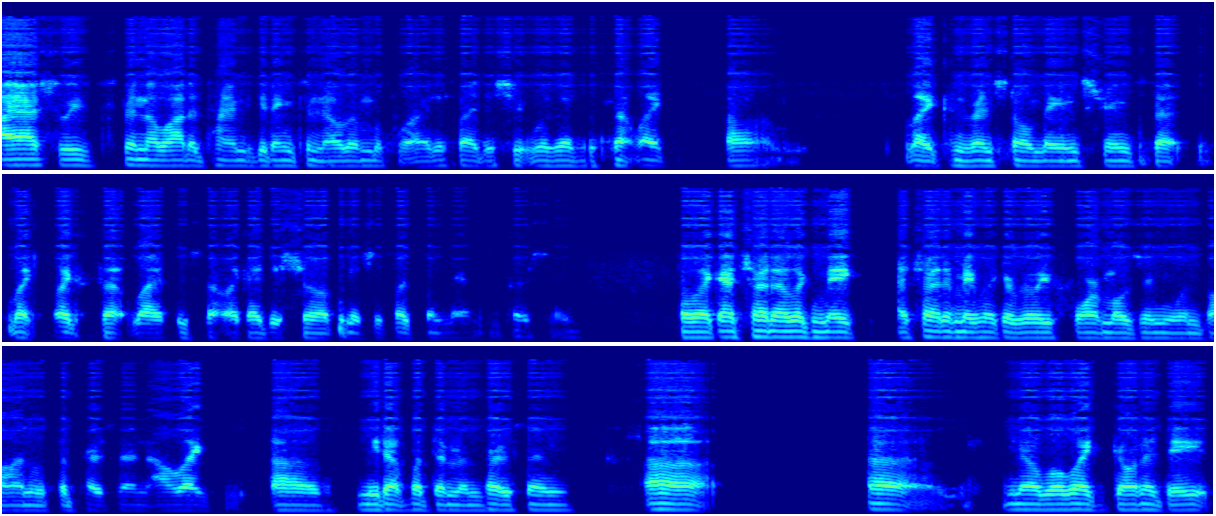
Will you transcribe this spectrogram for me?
I actually spend a lot of time getting to know them before I decide to shoot with them. It's not like um like conventional mainstream set like like set life. It's not like I just show up and it's just like some random person. So like I try to like make I try to make like a really formal, genuine bond with the person. I'll like uh meet up with them in person. Uh uh you know, we'll like go on a date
